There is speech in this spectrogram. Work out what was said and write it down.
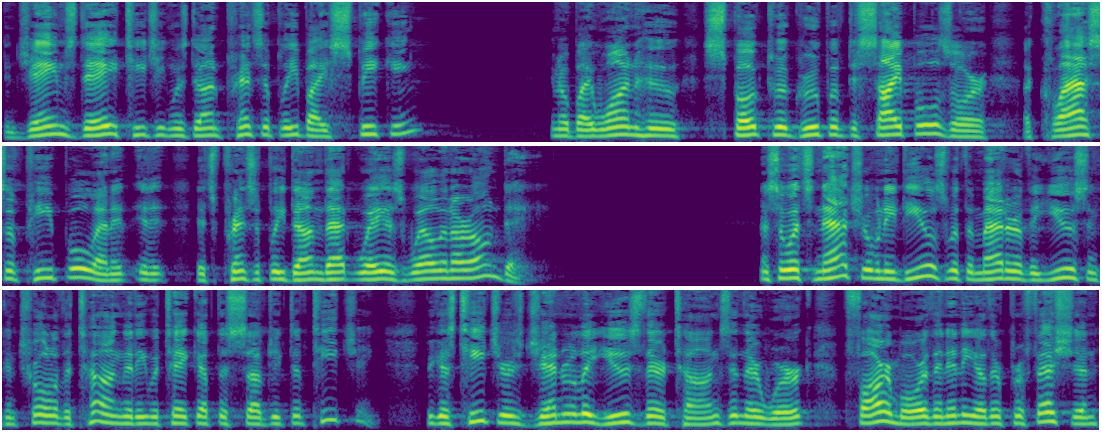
in James' day, teaching was done principally by speaking. You know, by one who spoke to a group of disciples or a class of people, and it, it, it's principally done that way as well in our own day. And so it's natural when he deals with the matter of the use and control of the tongue that he would take up the subject of teaching. Because teachers generally use their tongues in their work far more than any other profession,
